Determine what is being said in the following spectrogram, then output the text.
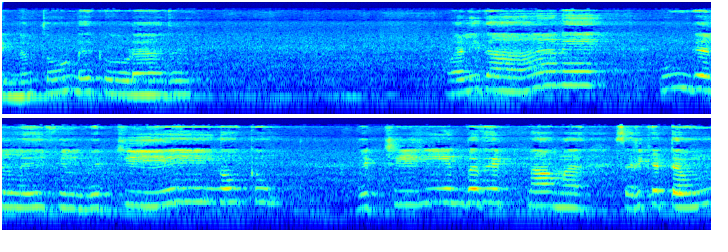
எண்ணம் தோண்டக்கூடாது வழிதானே உங்கள் லைஃபில் வெற்றியை நோக்கும். வெற்றி என்பது நாம சரி கட்டவும்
